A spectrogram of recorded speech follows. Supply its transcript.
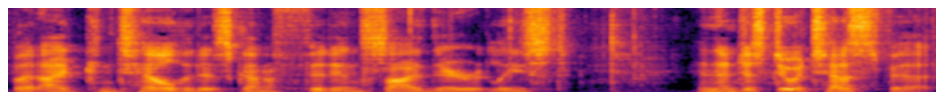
but I can tell that it's gonna fit inside there at least. And then just do a test fit.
